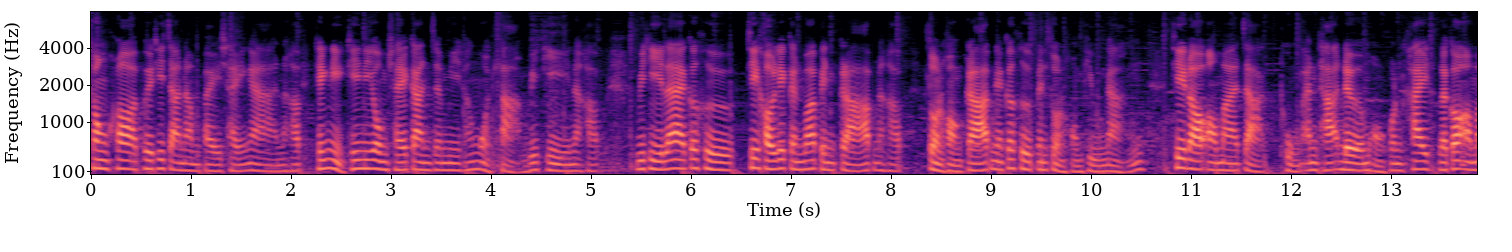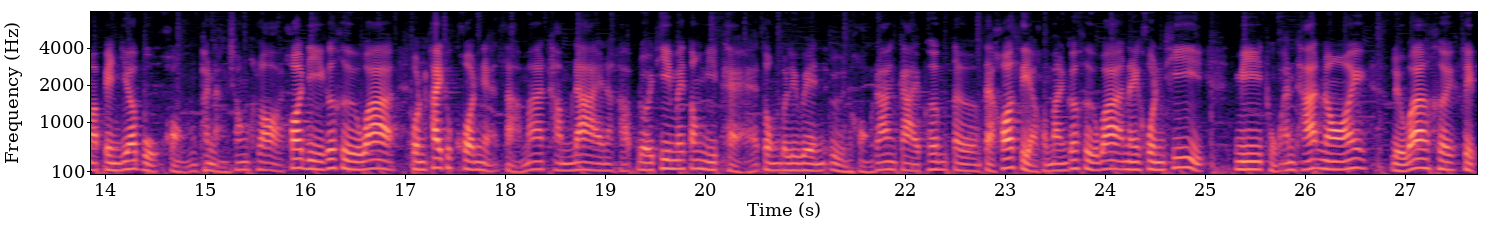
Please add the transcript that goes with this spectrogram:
ช่องคลอดเพื่อที่จะนำไปใช้งานนะครับ เทคนิคที่นิยมใช้กันจะมีทั้งหมด 3 วิธีนะครับ วิธีแรกก็คือที่เขาเรียกกันว่าเป็นกราฟนะครับส่วนของกราฟเนี่ยก็คือเป็นส่วนของผิวหนัง ที่เราเอามาจากถุงอันทะเดิมของคนไข้ แล้วก็เอามาเป็นเยื่อบุของผนังช่องคลอด ข้อดีก็คือว่าคนไข้ทุกคนเนี่ยสามารถทำได้นะครับ โดยที่ไม่ต้องมีแผลตรงบริเวณอื่นของร่างกายเพิ่มเติม แต่ข้อเสียของมันก็คือว่าในคนที่มีถุงอันทะน้อย หรือว่าเคยคลิป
